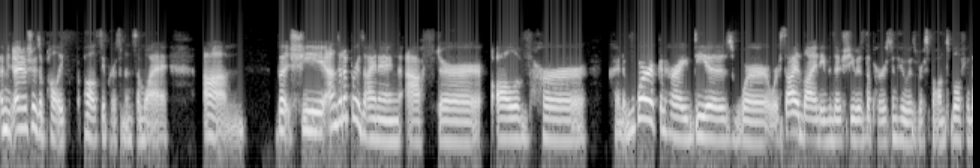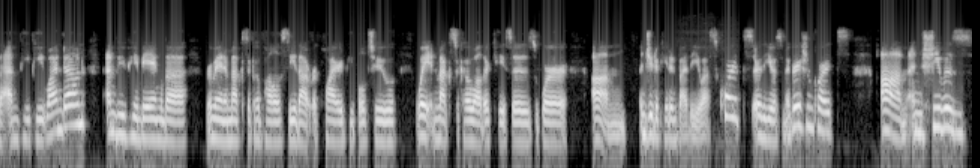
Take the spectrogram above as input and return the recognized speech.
I mean, I know she was a poly, policy person in some way. Um, but she ended up resigning after all of her kind of work and her ideas were were sidelined, even though she was the person who was responsible for the MPP wind down. MPP being the remain in Mexico policy that required people to wait in Mexico while their cases were um, adjudicated by the U.S. courts or the U.S. immigration courts. Um, and she was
